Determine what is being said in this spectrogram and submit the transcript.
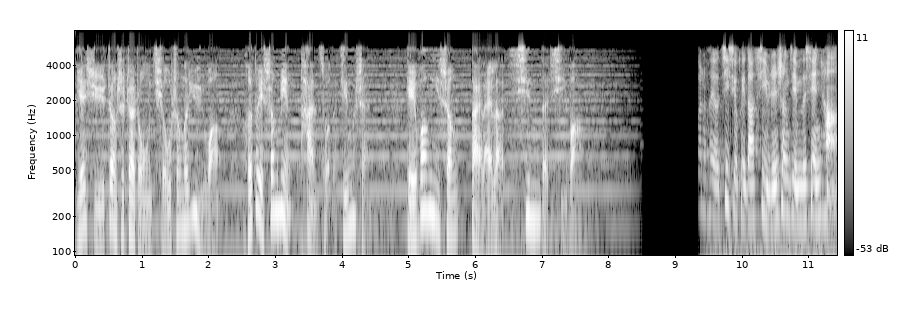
也许正是这种求生的欲望和对生命探索的精神，给汪医生带来了新的希望。观众朋友，继续回到《细雨人生》节目的现场。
